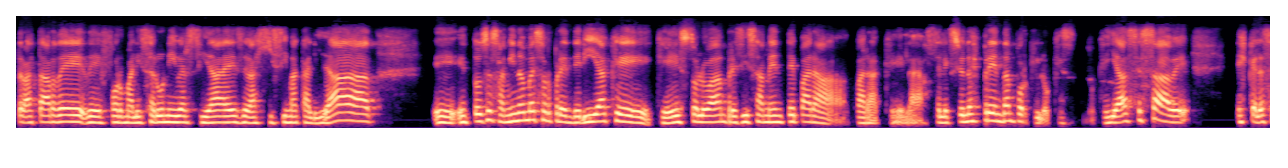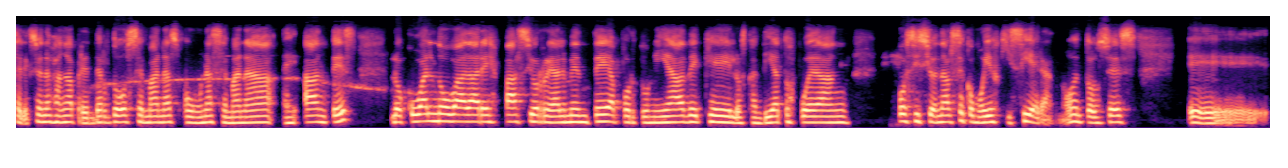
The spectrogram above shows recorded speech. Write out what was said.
tratar de, formalizar universidades de bajísima calidad. Eh, entonces, a mí no me sorprendería que, esto lo hagan precisamente para, para, que las elecciones prendan, porque lo que, lo que ya se sabe es que las elecciones van a prender dos semanas o una semana eh, antes, lo cual no va a dar espacio realmente, oportunidad de que los candidatos puedan posicionarse como ellos quisieran, ¿no? Entonces, eh,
